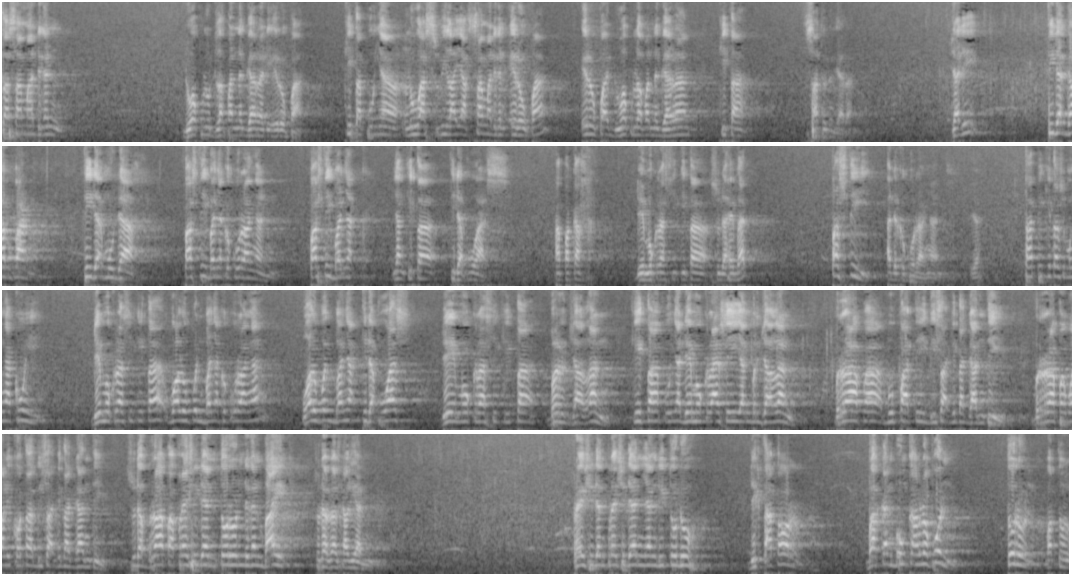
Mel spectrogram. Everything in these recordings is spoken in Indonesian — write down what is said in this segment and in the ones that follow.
kita sama dengan 28 negara di Eropa. Kita punya luas wilayah sama dengan Eropa. Eropa 28 negara kita satu negara. Jadi tidak gampang tidak mudah. Pasti banyak kekurangan pasti banyak yang kita tidak puas. Apakah demokrasi kita sudah hebat pasti ada kekurangan ya. Tapi kita harus mengakui demokrasi kita walaupun banyak kekurangan walaupun banyak tidak puas demokrasi kita berjalan. Kita punya demokrasi yang berjalan. Berapa bupati bisa kita ganti? Berapa wali kota bisa kita ganti? Sudah berapa presiden turun dengan baik? Saudara sekalian presiden-presiden yang dituduh diktator bahkan Bung Karno pun turun waktu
